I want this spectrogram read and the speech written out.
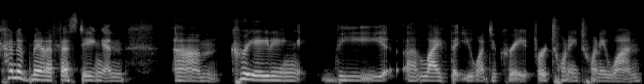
kind of manifesting and um, creating the uh, life that you want to create for 2021.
